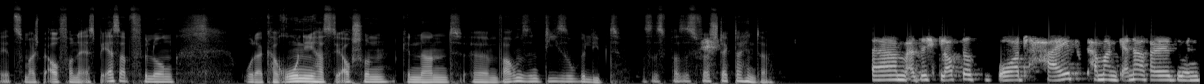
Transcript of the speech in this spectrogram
jetzt zum Beispiel auch von der SBS-Abfüllung, oder Caroni hast du ja auch schon genannt, ähm, warum sind die so beliebt? Was ist, was ist versteckt dahinter? Ähm, also ich glaube, das Wort Hype kann man generell so in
